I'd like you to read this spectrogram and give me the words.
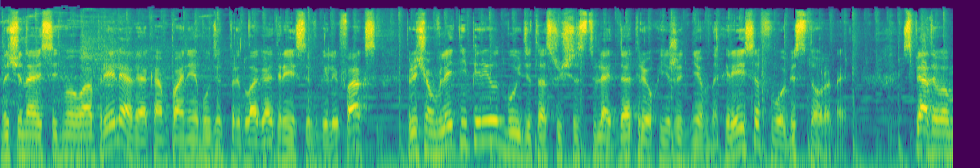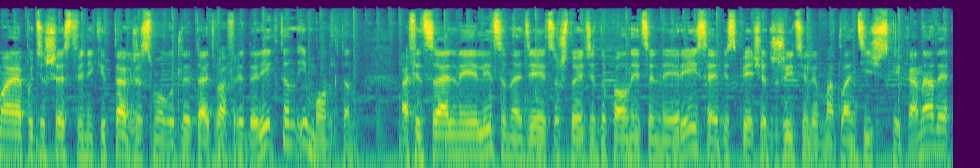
Начиная с 7 апреля авиакомпания будет предлагать рейсы в Галифакс, причем в летний период будет осуществлять до трех ежедневных рейсов в обе стороны. С 5 мая путешественники также смогут летать во Фредериктон и Монктон. Официальные лица надеются, что эти дополнительные рейсы обеспечат жителям Атлантической Канады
